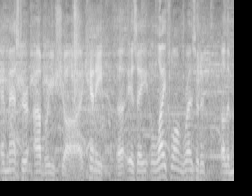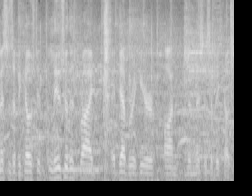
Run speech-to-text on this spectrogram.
and Master Aubrey Shaw. Kenny uh, is a lifelong resident of the Mississippi coast and lives with his bride, Deborah, here on the Mississippi coast.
